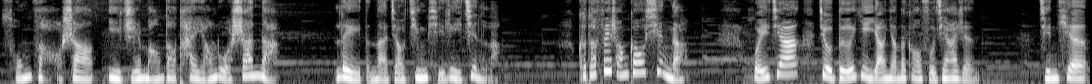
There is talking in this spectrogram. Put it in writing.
从早上一直忙到太阳落山呐，累得那叫精疲力尽了。可他非常高兴啊，回家就得意洋洋地告诉家人：“今天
